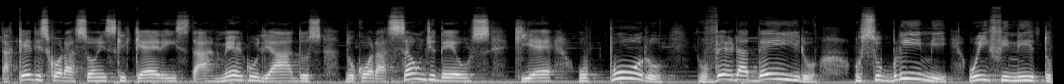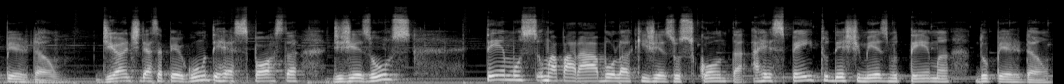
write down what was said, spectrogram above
daqueles corações que querem estar mergulhados no coração de Deus, que é o puro, o verdadeiro, o sublime, o infinito perdão. Diante dessa pergunta e resposta de Jesus, temos uma parábola que Jesus conta a respeito deste mesmo tema do perdão.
